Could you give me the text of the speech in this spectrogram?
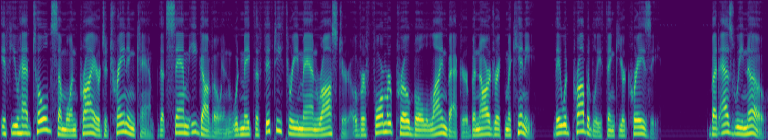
If you had told someone prior to training camp that Sam Eguavoen would make the 53-man roster over former Pro Bowl linebacker Benardrick McKinney, they would probably think you're crazy. But as we know,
